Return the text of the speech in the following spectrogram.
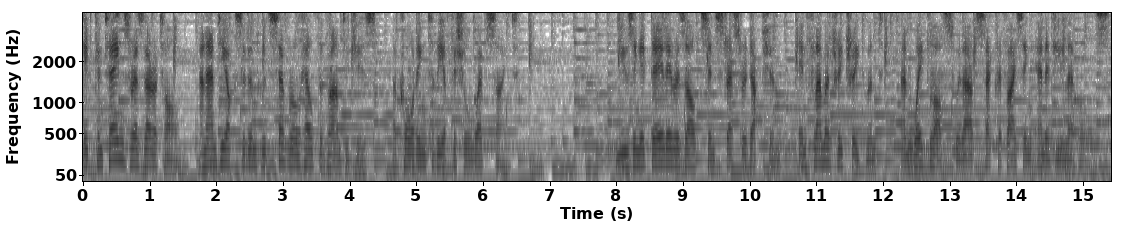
It contains resveratrol, an antioxidant with several health advantages, according to the official website. Using it daily results in stress reduction, inflammatory treatment, and weight loss without sacrificing energy levels.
